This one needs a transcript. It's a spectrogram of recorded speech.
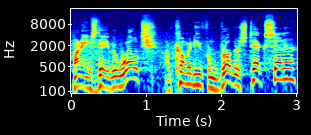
My name is David Welch. I'm coming to you from Brothers Tech Center.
